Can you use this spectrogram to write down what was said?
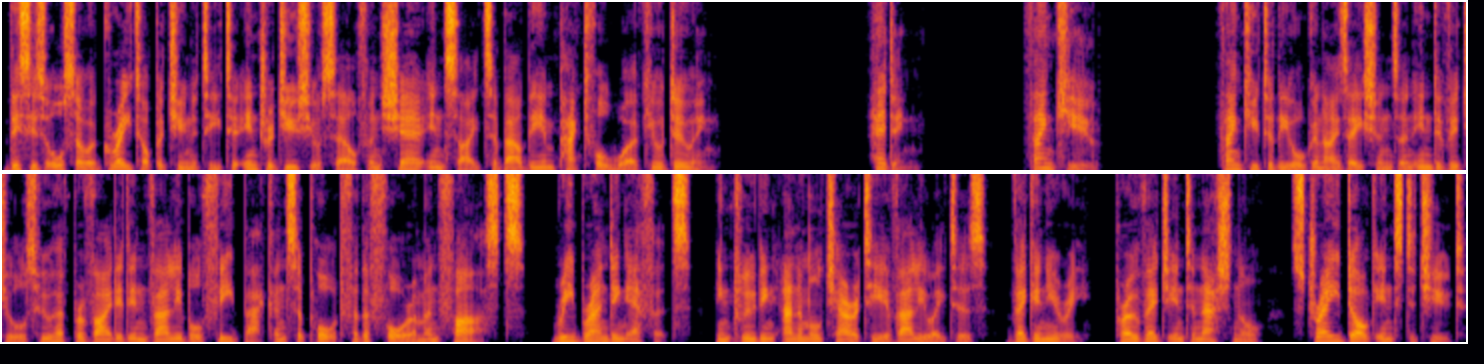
This is also a great opportunity to introduce yourself and share insights about the impactful work you're doing. Heading Thank you. Thank you to the organizations and individuals who have provided invaluable feedback and support for the forum and fasts rebranding efforts, including Animal Charity Evaluators, Veganuary, ProVeg International, Stray Dog Institute,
